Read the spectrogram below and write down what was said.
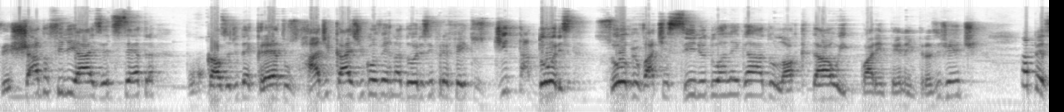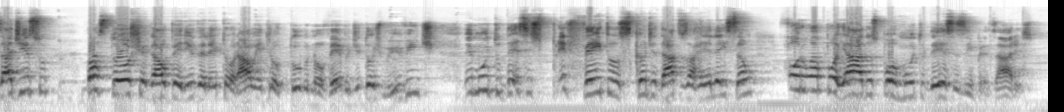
fechado filiais, etc., por causa de decretos radicais de governadores e prefeitos ditadores sob o vaticínio do alegado lockdown e quarentena intransigente. Apesar disso, bastou chegar o período eleitoral entre outubro e novembro de 2020 e muitos desses prefeitos candidatos à reeleição foram apoiados por muitos desses empresários.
